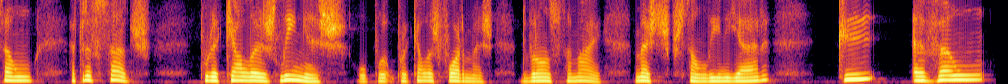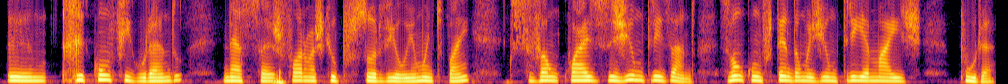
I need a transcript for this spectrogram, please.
são atravessados por aquelas linhas, ou por, por aquelas formas de bronze também, mas de expressão linear, que a vão hum, reconfigurando nessas formas que o professor viu e muito bem, que se vão quase geometrizando, se vão convertendo a uma geometria mais pura.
